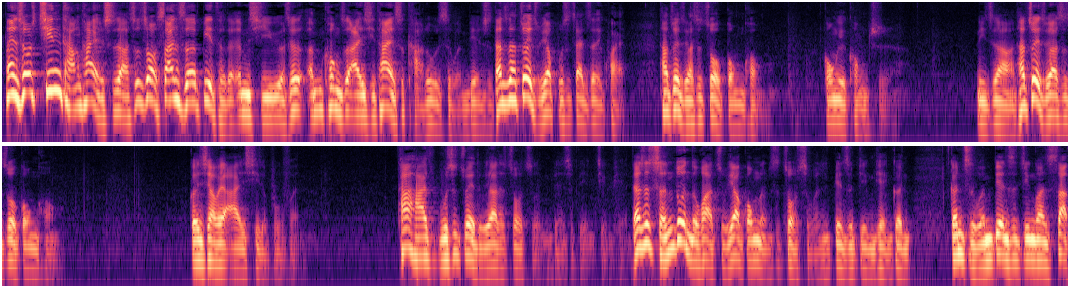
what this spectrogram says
那你说新唐它也是啊，是做三十二 bit 的 MCU，就是 M 控制 IC，它也是卡入指纹辨识，但是它最主要不是在这一块，它最主要是做工控、工业控制，你知道？它最主要是做工控跟消费 IC 的部分，它还不是最主要的做指纹辨识晶片。但是神盾的话，主要功能是做指纹辨识晶片跟跟指纹辨识晶块上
